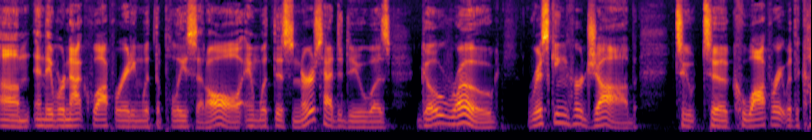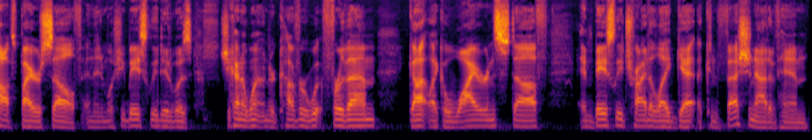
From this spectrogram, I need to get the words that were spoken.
Um, and they were not cooperating with the police at all. And what this nurse had to do was go rogue, risking her job to to cooperate with the cops by herself. And then what she basically did was she kind of went undercover for them, got like a wire and stuff, and basically try to like get a confession out of him.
